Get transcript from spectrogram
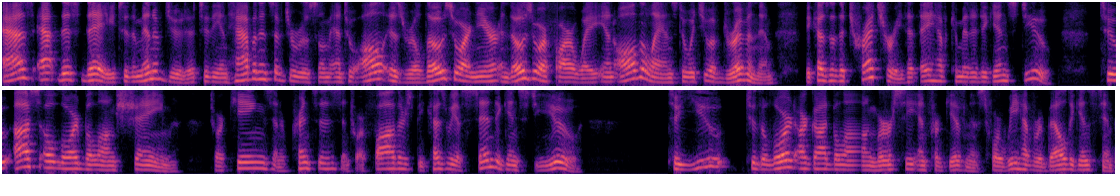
As at this day, to the men of Judah, to the inhabitants of Jerusalem, and to all Israel, those who are near and those who are far away, in all the lands to which you have driven them, because of the treachery that they have committed against you. To us, O Lord, belongs shame, to our kings and our princes and to our fathers, because we have sinned against you. To you, to the Lord our God belong mercy and forgiveness, for we have rebelled against him.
